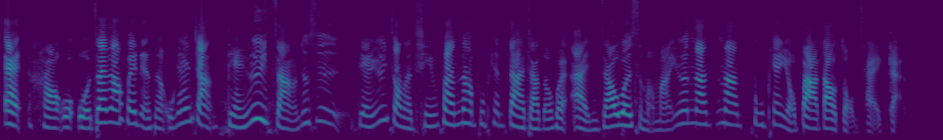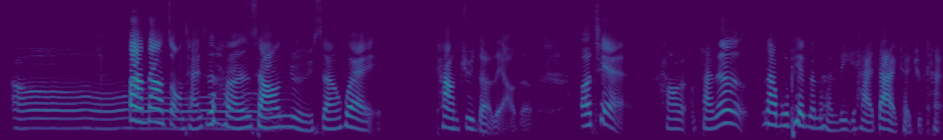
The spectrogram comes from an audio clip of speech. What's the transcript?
哎、好，我我再浪费一点时间，我跟你讲，典狱长就是典狱长的侵犯那部片，大家都会爱，你知道为什么吗？因为那那部片有霸道总裁感，哦，霸道总裁是很少女生会抗拒得了的，而且好，反正那部片真的很厉害，大家也可以去看。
